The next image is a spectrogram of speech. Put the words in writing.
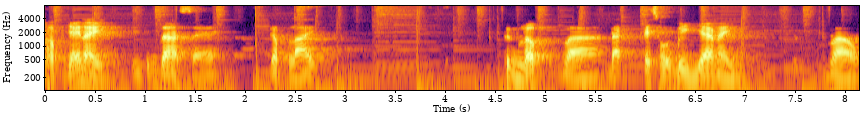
hộp giấy này, thì chúng ta sẽ gặp lại từng lớp và đặt cái sổ bì da này vào.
